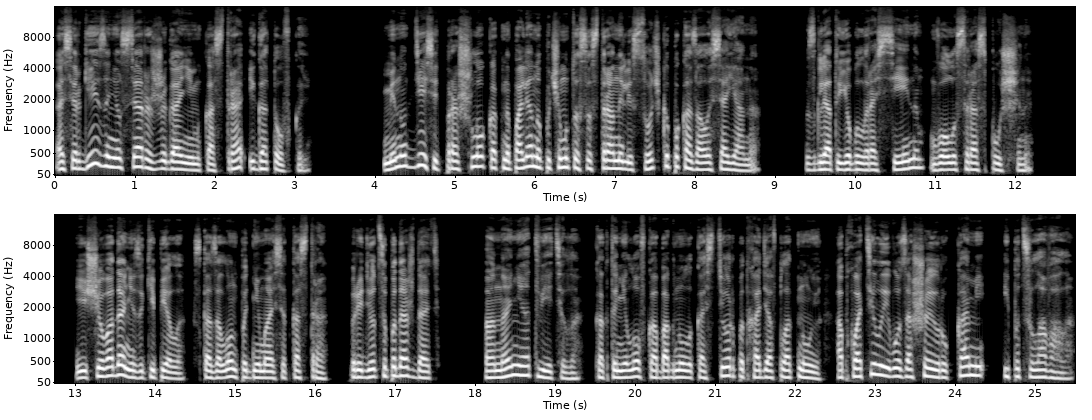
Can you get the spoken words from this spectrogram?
а Сергей занялся разжиганием костра и готовкой. Минут десять прошло, как на поляну почему-то со стороны лесочка показалась Аяна. Взгляд ее был рассеянным, волосы распущены. «Еще вода не закипела», — сказал он, поднимаясь от костра. «Придется подождать». Она не ответила, как-то неловко обогнула костер, подходя вплотную, обхватила его за шею руками и поцеловала.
